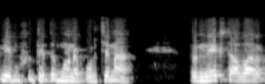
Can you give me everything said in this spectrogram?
এই মুহূর্তে তো মনে পড়ছে না। তো নেক্সট আবার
